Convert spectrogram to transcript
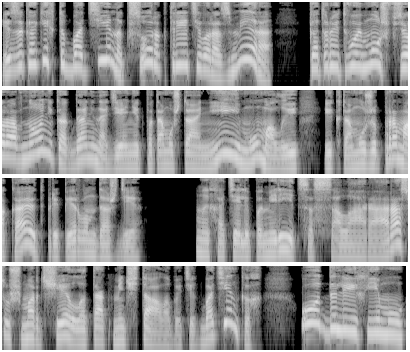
Из-за каких-то ботинок 43-го размера, которые твой муж все равно никогда не наденет, потому что они ему малы и к тому же промокают при первом дожде. Мы хотели помириться с Салара, а раз уж Марчелло так мечтал об этих ботинках, отдали их ему,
